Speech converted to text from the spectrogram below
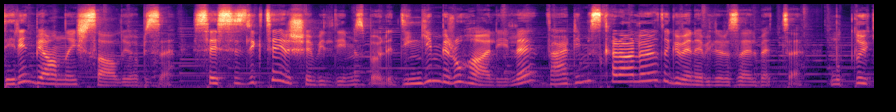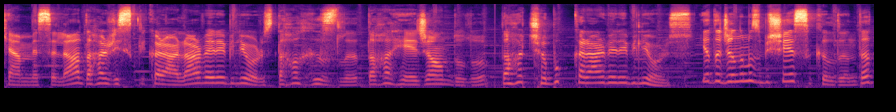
derin bir anlayış sağlıyor bize. Sessizlikte erişebildiğimiz böyle dingin bir ruh haliyle verdiğimiz kararlara da güvenebiliriz elbette. Mutluyken mesela daha riskli kararlar verebiliyoruz. Daha hızlı, daha heyecan dolu, daha çabuk karar verebiliyoruz. Ya da canımız bir şeye sıkıldığında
